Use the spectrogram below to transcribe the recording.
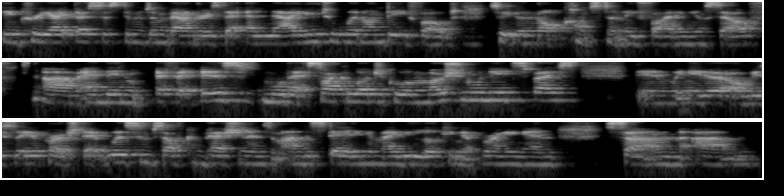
then create those systems and boundaries that allow you to win on default so you're not constantly fighting yourself. Um, and then if it is more that psychological, emotional need space, then we need to obviously approach that with some self compassion and some understanding, and maybe looking at bringing in some um,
